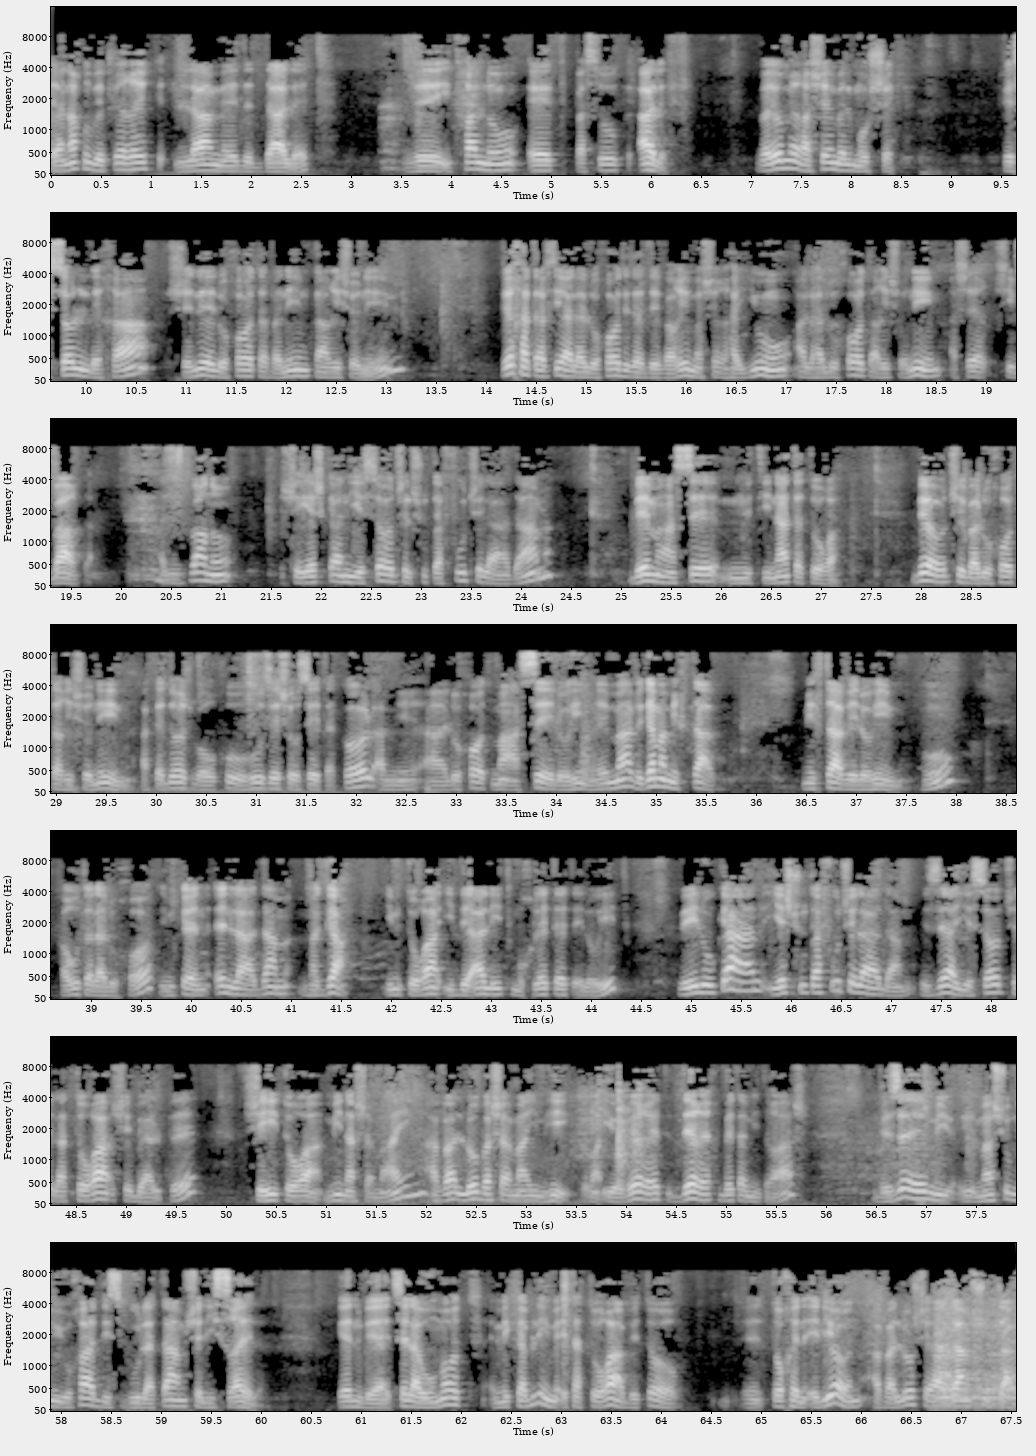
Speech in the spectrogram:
אנחנו בפרק ל"ד והתחלנו את פסוק א', ויאמר השם אל משה, פסול לך שני לוחות אבנים כהראשונים, וכתבתי על הלוחות את הדברים אשר היו על הלוחות הראשונים אשר שיברת. אז הסברנו שיש כאן יסוד של שותפות של האדם במעשה נתינת התורה. בעוד שבלוחות הראשונים הקדוש ברוך הוא הוא זה שעושה את הכל, הלוחות מעשה אלוהים המה וגם המכתב, מכתב אלוהים הוא, חרוט על הלוחות, אם כן אין לאדם מגע עם תורה אידיאלית מוחלטת אלוהית, ואילו כאן יש שותפות של האדם, וזה היסוד של התורה שבעל פה, שהיא תורה מן השמיים, אבל לא בשמיים היא. כלומר, היא עוברת דרך בית המדרש, וזה משהו מיוחד לסגולתם של ישראל. כן, ואצל האומות הם מקבלים את התורה בתור אה, תוכן עליון, אבל לא שהאדם שותף.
